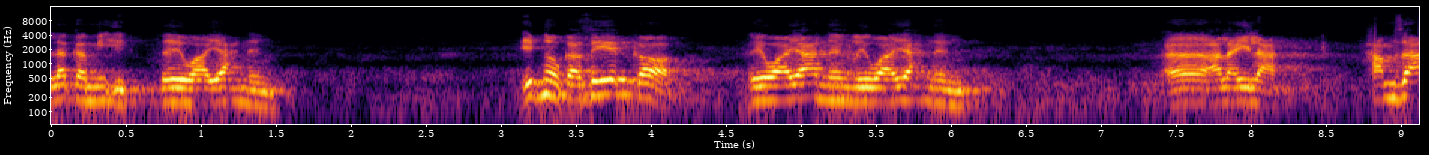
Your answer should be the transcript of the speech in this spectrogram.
แล้วก็มีอีกริวายะหนึ่งอิบนุกะซีดก็ริวายะหนึ่งริวายะหนึ่งเอ่ออะไรล่ะฮัมซา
